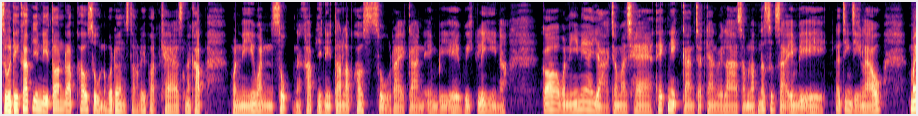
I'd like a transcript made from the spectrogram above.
สวัสดีครับ ยินดีต้อนรับเข้าสู่นพดล Story Podcast นะครับ วันนี้วันศุกร์นะครับ ยินดีต้อนรับเข้าสู่รายการ MBA Weekly นะ ก็วันนี้เนี่ยอยากจะมาแชร์เทคนิคการจัดการเวลาสำหรับนักศึกษา MBA และจริงๆแล้วไม่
